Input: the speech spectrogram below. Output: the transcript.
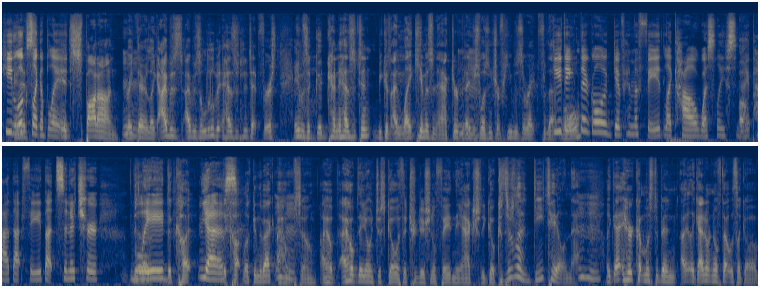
He looks like a Blade. it's spot on right Mhm. there. Like I was I was a little bit hesitant at first. And it was a good kind of hesitant because I Mm. like him as an actor, but I Mhm. just wasn't sure if he was the right for that Do you role. think they're going to give him a fade like how Wesley Snipe had that fade, that signature blade? the cut yes. the cut look in the back. I hope Mhm. so. I hope I hope they don't just go with a traditional fade and they actually go because there's a lot of detail in that. Mhm. Like that haircut must have been. I, like I don't know if that was like a.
